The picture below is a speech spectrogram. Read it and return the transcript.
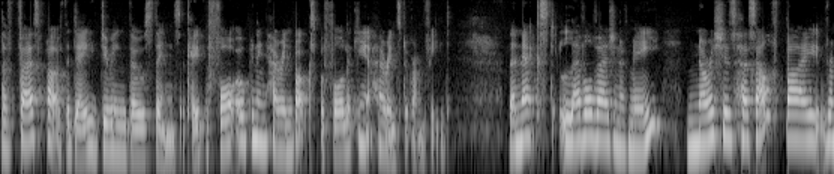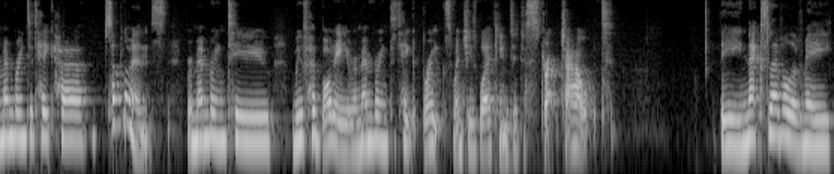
the first part of the day doing those things, okay, before opening her inbox, before looking at her Instagram feed. The next level version of me nourishes herself by remembering to take her supplements, remembering to move her body, remembering to take breaks when she's working to just stretch out. The next level of me,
